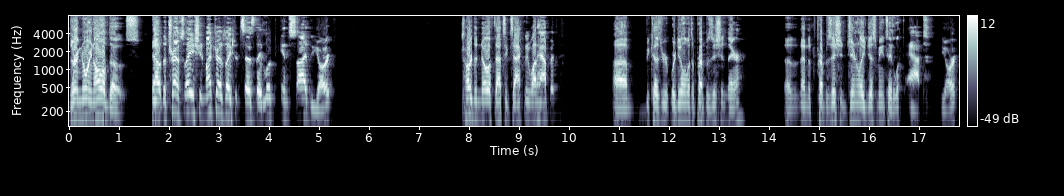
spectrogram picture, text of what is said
They're ignoring all of those. Now, the translation, my translation says they looked inside the ark. It's hard to know if that's exactly what happened um, because we're dealing with a preposition there. Uh, and the preposition generally just means they looked at the ark.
